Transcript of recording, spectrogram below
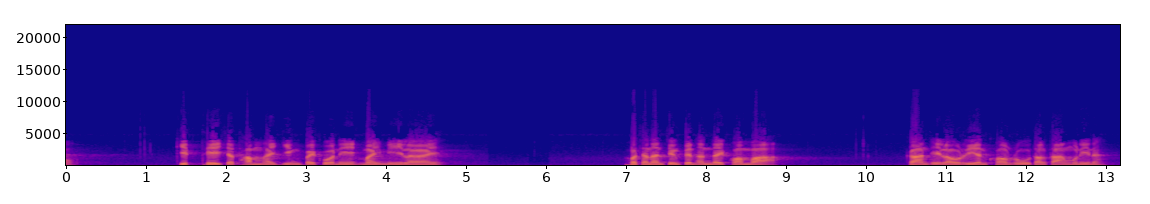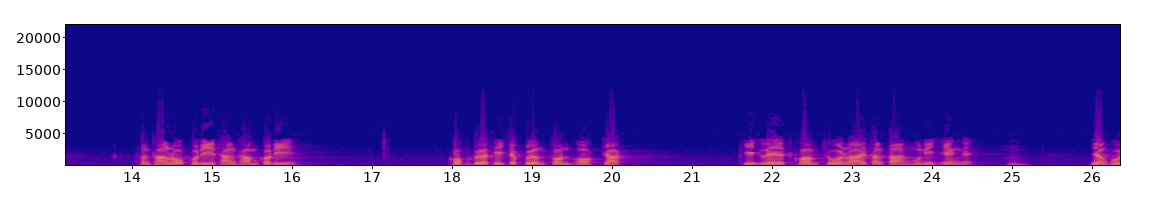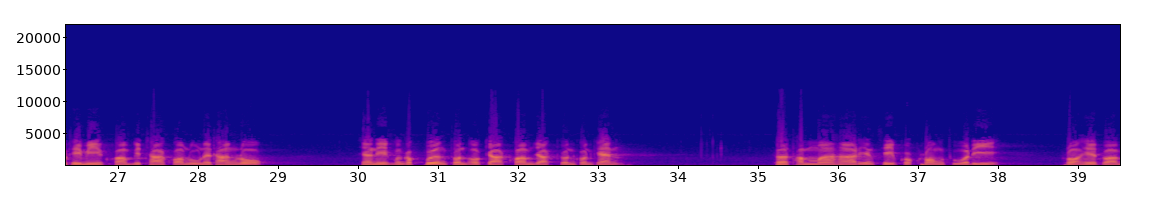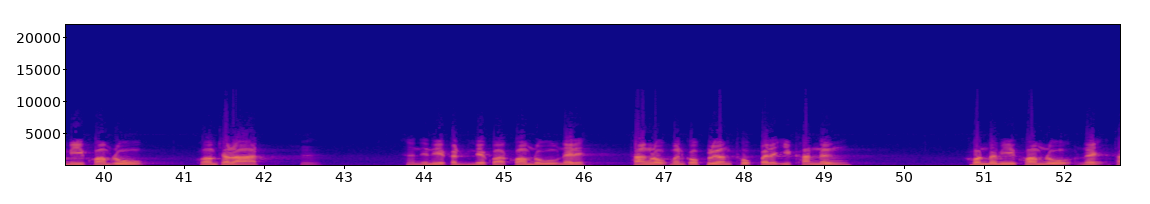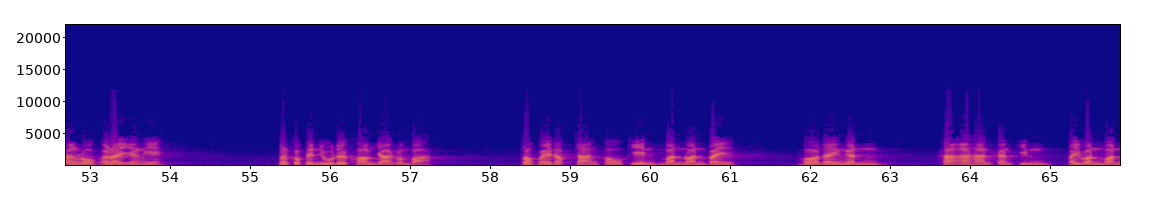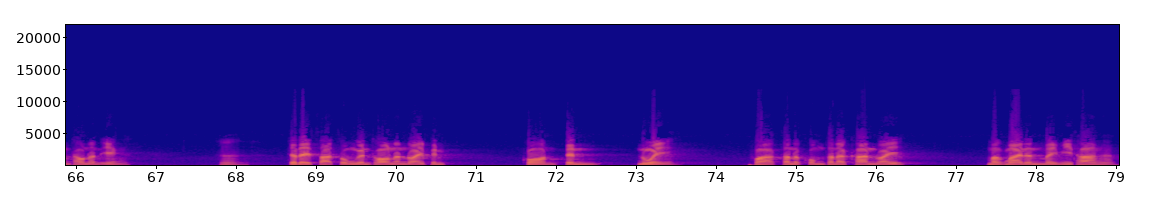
กิจที่จะทำให้ยิ่งไปกว่านี้ไม่มีเลย เพราะฉะนั้นจึงเป็นอันได้ความว่า การที่เราเรียนความรู้ต่างๆหมดนี้นะทั้งทางโลกก็ดีทางธรรมก็ดี เพื่อที่จะเปลื้องตนออกจากกิเลสความชั่วร้ายต่าง ๆ หมู่นี้เองเนี่ยอย่างผู้ที่มีความวิชาความรู้ในทางโลก อย่างนี้มันก็เปลื้องตนออกจากความยากจนขนแค้นก็ทำมาหาเรียงชีพก็คล่องทัวดี เพราะเหตุว่ามีความรู้ ความฉลาดอันนี้เรียกเรียกว่าความรู้ใน ทางโลกมันก็เปลืองทุกข์ไปได้อีกขั้นหนึ่ง คนไม่มีความรู้ในทางโลกอะไรอย่างนี้ มันก็เป็นอยู่ด้วยความยากลำบาก ต้องไปรับจ้างเขากินวันวันไป พอได้เงินค่าอาหารการกินไปวันวันเท่านั้นเองอจะได้สะสมเงินทองนั้นไว้เป็นก้อนเป็นหน่วย ฝากธนาคมธนาคารไว้ มากมายนั้นไม่มีทางนะ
